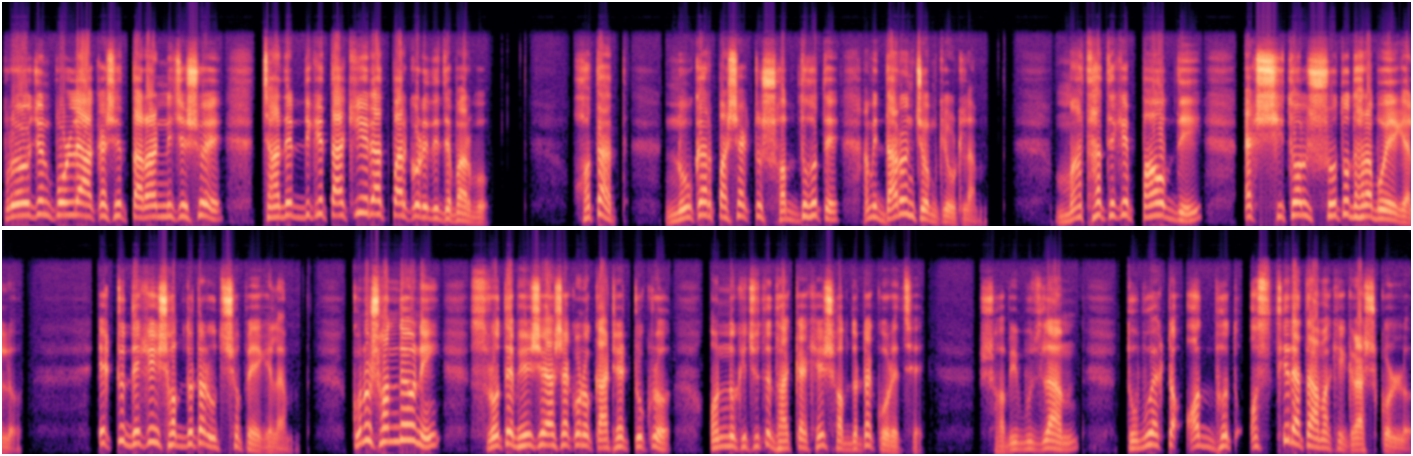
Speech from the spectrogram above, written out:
প্রয়োজন পড়লে আকাশের তারার নিচে শুয়ে চাঁদের দিকে তাকিয়ে রাত পার করে দিতে পারব। হঠাৎ নৌকার পাশে একটু শব্দ হতে আমি দারুণ চমকে উঠলাম। মাথা থেকে পা অবধি এক শীতল স্রোতধারা বয়ে গেল। একটু দেখেই শব্দটার উৎস পেয়ে গেলাম। কোনো সন্দেহ নেই, স্রোতে ভেসে আসা কোনো কাঠের টুকরো অন্য কিছুতে ধাক্কা খেয়ে শব্দটা করেছে। সবই বুঝলাম, তবু একটা অদ্ভুত অস্থিরতা আমাকে গ্রাস করল।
